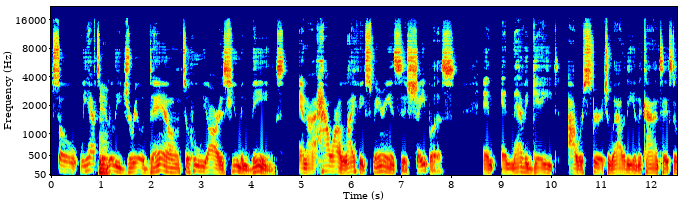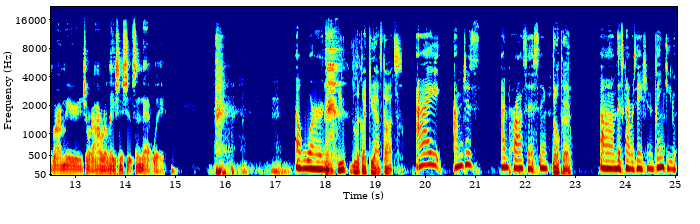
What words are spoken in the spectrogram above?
So we have to Yeah. really drill down to who we are as human beings and our, how our life experiences shape us and and navigate our spirituality in the context of our marriage or our relationships in that way. A word. You look like you have thoughts. I I'm just I'm processing Okay. um this conversation. Thank you.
